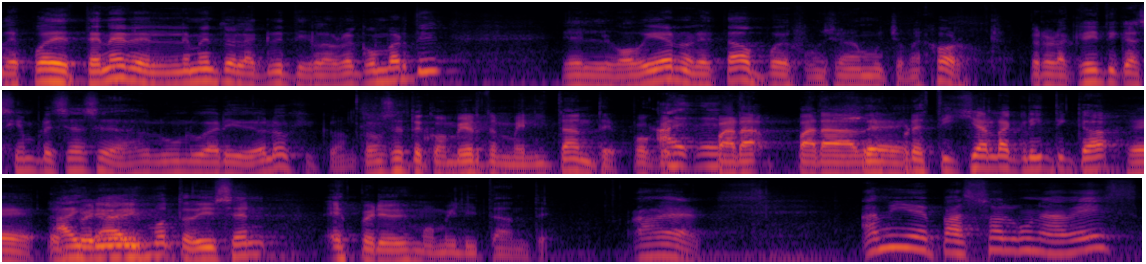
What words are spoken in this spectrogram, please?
después de tener el elemento de la crítica, los reconvertís, el gobierno, el Estado puede funcionar mucho mejor. Pero la crítica siempre se hace desde algún lugar ideológico, entonces te convierte en militante, porque eh, para, para desprestigiar la crítica del periodismo te dicen es periodismo militante. A ver, a mí me pasó alguna vez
